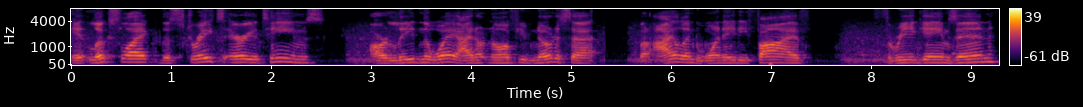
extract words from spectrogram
it looks like the Straits area teams are leading the way. I don't know if you've noticed that, but Island 185, three games in,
